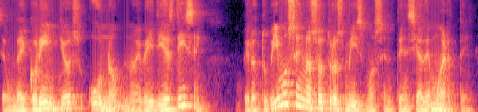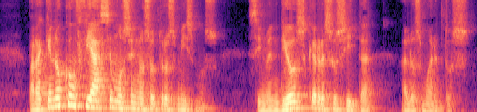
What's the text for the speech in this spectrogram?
2 de Corintios 1, 9 y 10 dicen, pero tuvimos en nosotros mismos sentencia de muerte, para que no confiásemos en nosotros mismos, sino en Dios que resucita a los muertos,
